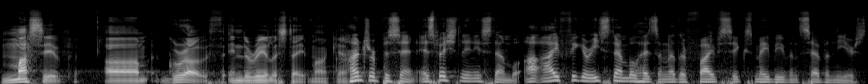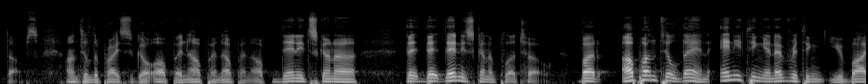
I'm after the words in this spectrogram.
massive um, growth in the real estate market. Hundred percent, especially in Istanbul. I, I figure Istanbul has another five, six, maybe even seven years tops until the prices go up and up and up and up. Then it's gonna, th- th- then it's gonna plateau. But up until then, anything and everything you buy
